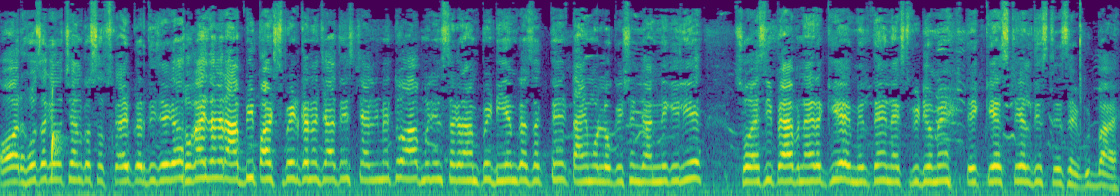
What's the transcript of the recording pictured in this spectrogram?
और हो सके तो चैनल को सब्सक्राइब कर दीजिएगा। तो अगर आप भी पार्टिसिपेट करना चाहते हैं इस चैनल में तो आप मुझे इंस्टाग्राम पे डीएम कर सकते हैं टाइम और लोकेशन जानने के लिए। सो ऐसी पैप बनाए रखिए। मिलते हैं नेक्स्ट वीडियो में। Take care stay this good bye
